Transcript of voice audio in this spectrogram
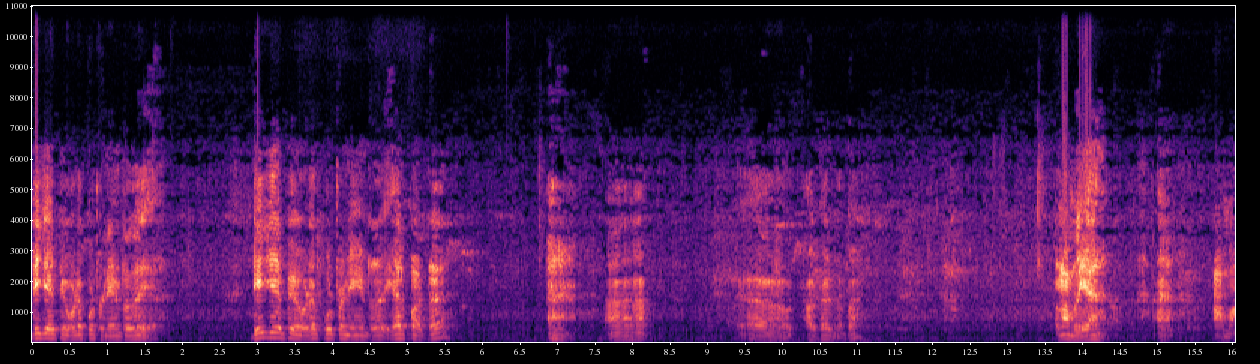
பிஜேபியோட கூட்டணின்றது பிஜேபியோட கூட்டணின்ற ஏற்பாட்டை அவர் பேர் என்னப்பா? அண்ணாமலையா? ஆமாம் ஆமா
